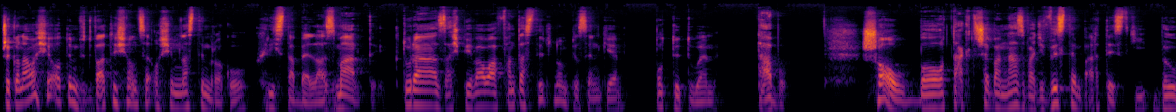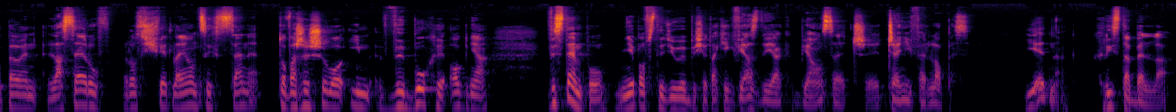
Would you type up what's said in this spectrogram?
Przekonała się o tym w 2018 roku Christabella z Marty, która zaśpiewała fantastyczną piosenkę pod tytułem Tabu. Show, bo tak trzeba nazwać występ artystki, był pełen laserów rozświetlających scenę, towarzyszyło im wybuchy ognia, występu nie powstydziłyby się takie gwiazdy jak Beyoncé czy Jennifer Lopez. Jednak Christabella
